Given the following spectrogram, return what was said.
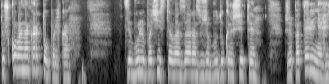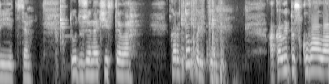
тушкована картопелька. Цибулю почистила, зараз вже буду кришити, вже пательня гріється. Тут вже начистила картопельки. А коли тушкувала,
